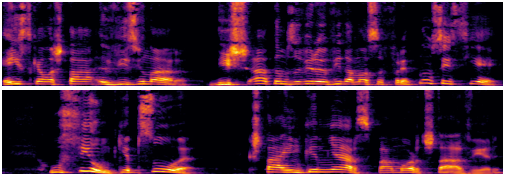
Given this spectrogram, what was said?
é isso que ela está a visionar. Diz: Ah, estamos a ver a vida à nossa frente. Não sei se é. O filme que a pessoa que está a encaminhar-se para a morte está a ver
